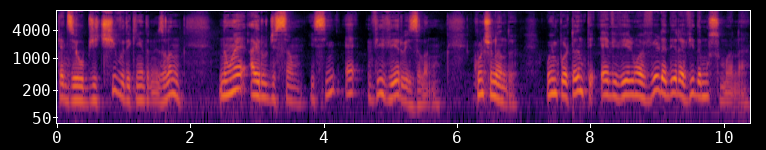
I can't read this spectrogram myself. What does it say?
Quer dizer, o objetivo de quem entra no Islã não é a erudição, e sim é viver o Islã. Continuando, o importante é viver uma verdadeira vida muçulmana.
